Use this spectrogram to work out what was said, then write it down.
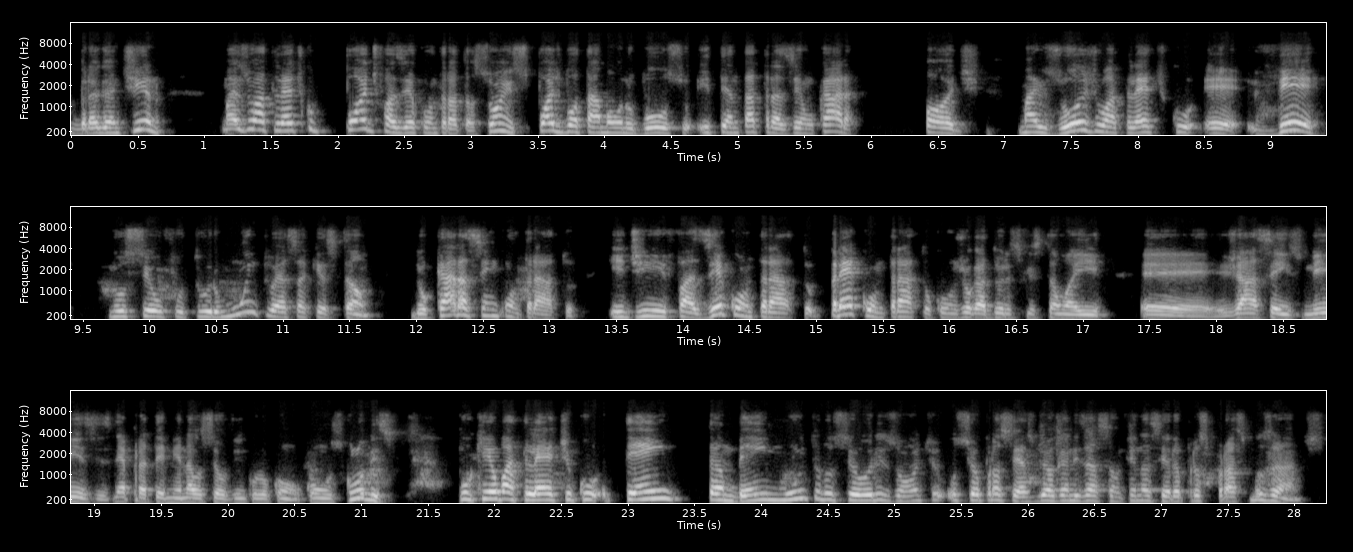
Bragantino, mas o Atlético pode fazer contratações, pode botar a mão no bolso e tentar trazer um cara? Pode. Mas hoje o Atlético é, vê no seu futuro muito essa questão do cara sem contrato e de fazer contrato, pré-contrato com os jogadores que estão aí é, já há seis meses, né, para terminar o seu vínculo com, com os clubes, porque o Atlético tem também muito no seu horizonte o seu processo de organização financeira para os próximos anos.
